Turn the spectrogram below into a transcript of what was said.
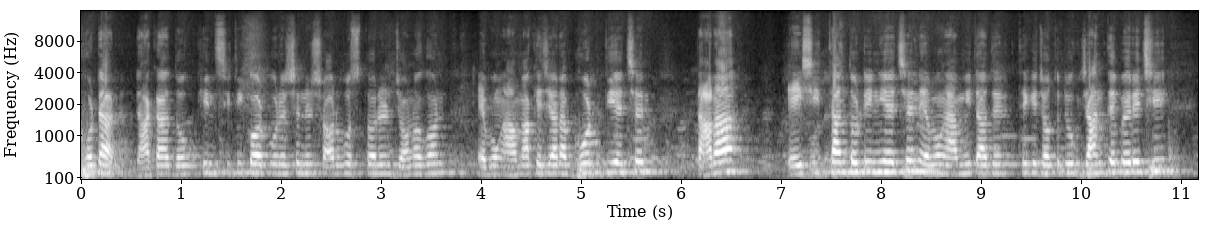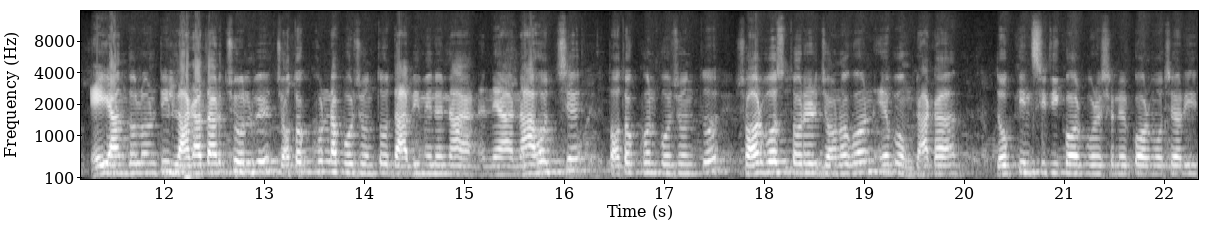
ভোটার, ঢাকা দক্ষিণ সিটি কর্পোরেশনের সর্বস্তরের জনগণ এবং আমাকে যারা ভোট দিয়েছেন, তারা এই সিদ্ধান্তটি নিয়েছেন এবং আমি তাদের থেকে যতটুকু জানতে পেরেছি এই আন্দোলনটি লাগাতার চলবে, যতক্ষণ না পর্যন্ত দাবি মেনে না না হচ্ছে, ততক্ষণ পর্যন্ত সর্বস্তরের জনগণ এবং ঢাকা দক্ষিণ সিটি কর্পোরেশনের কর্মচারী,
